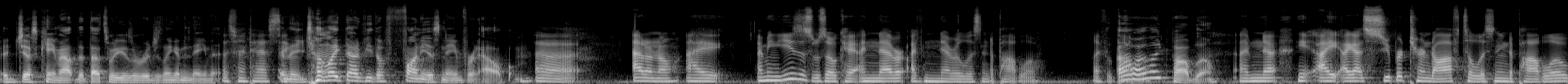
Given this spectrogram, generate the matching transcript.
It just came out that that's what he was originally going to name it. That's fantastic. And then I'm like, that would be the funniest name for an album. uh, I don't know. I I mean, Yeezus was okay. I never. I've never listened to Pablo. Life of Pablo. oh, I like Pablo. I've ne- I, I got super turned off to listening to Pablo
